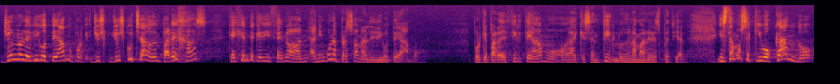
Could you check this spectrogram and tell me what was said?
Yo no le digo te amo porque yo, yo he escuchado en parejas que hay gente que dice, no, a, a ninguna persona le digo te amo. Porque para decir te amo hay que sentirlo de una manera especial. Y estamos equivocando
